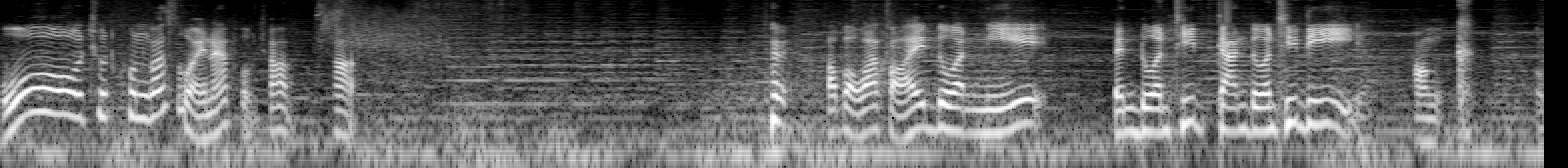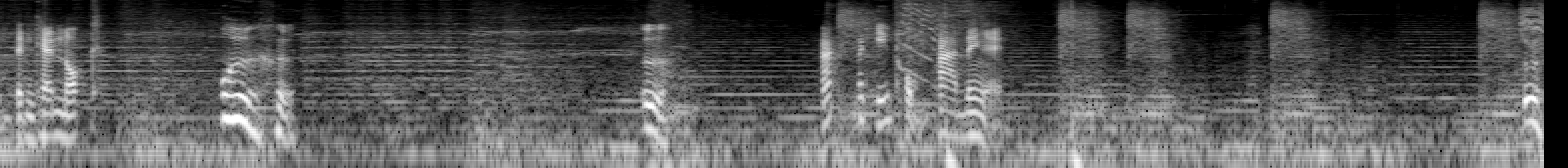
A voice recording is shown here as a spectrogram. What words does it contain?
โอ้ชุดคุณก็สวยนะ ผมชอบชอบเขาบอกว่าขอให้ดวลนี้เป็นดวลที่การดวลที่ดีของ ผมเป็นแค่นกเออเออฮะเมื่อกี้ผมพลาดได้ไงเออ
